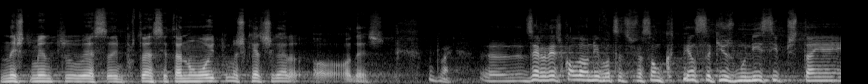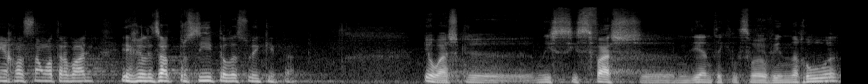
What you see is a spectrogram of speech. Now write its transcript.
Neste momento, essa importância está num 8, mas quer chegar ao 10. Muito bem. Eh, de 0 a 10, qual é o nível de satisfação que pensa que os municípios têm em relação ao trabalho realizado por si e pela sua equipa? Eu acho que isso se faz eh, mediante aquilo que se vai ouvindo na rua,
